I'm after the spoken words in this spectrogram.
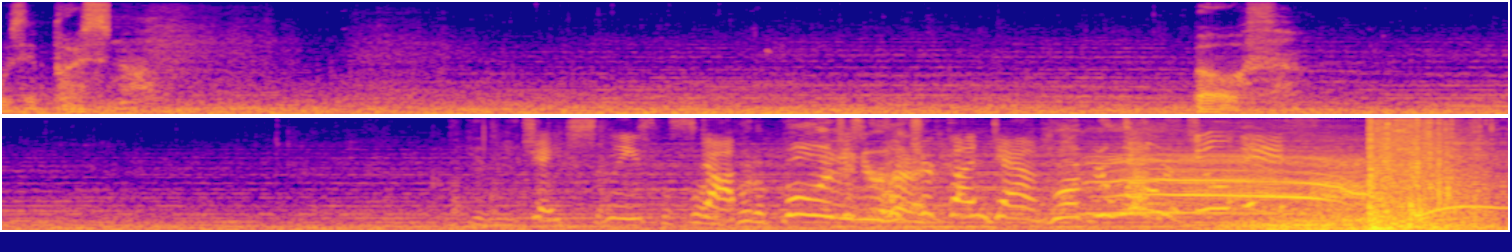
Or was it personal? Both. Jake, please stop. put a bullet in Just your put head. your gun down. Drop your Don't weapon. do this!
